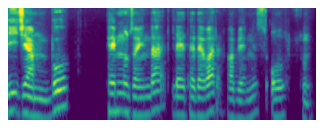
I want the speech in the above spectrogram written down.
Diyeceğim bu. Temmuz ayında LT'de var haberiniz olsun.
